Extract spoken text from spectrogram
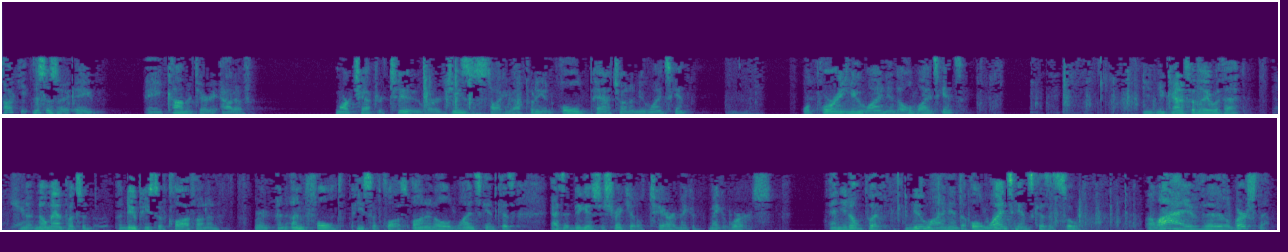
Talking, this is a, a, a commentary out of Mark chapter 2, where Jesus is talking about putting an old patch on a new wineskin or pouring new wine into old wineskins. You, you kind of familiar with that? Yeah. No, no man puts a, a new piece of cloth on an or an unfulled piece of cloth on an old wineskin because as it begins to shrink, it'll tear and make it make it worse. And you don't put new wine into old wineskins because it's so alive that it'll burst them.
